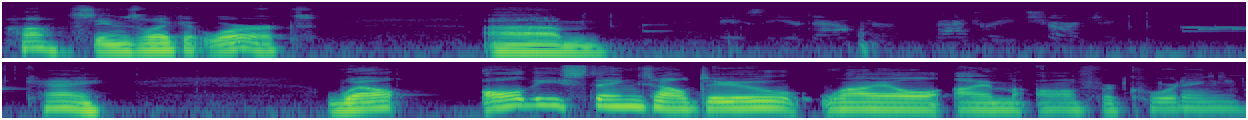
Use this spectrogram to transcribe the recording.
huh, seems like it works. Um, AC adapter. Battery charging. Okay. Well, all these things I'll do while I'm off recording.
